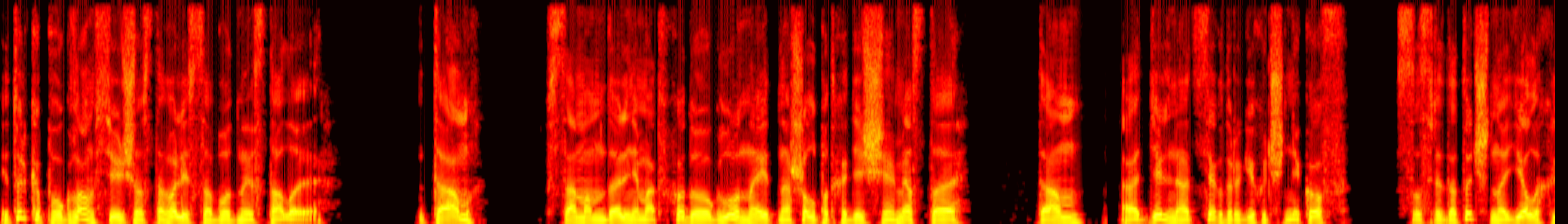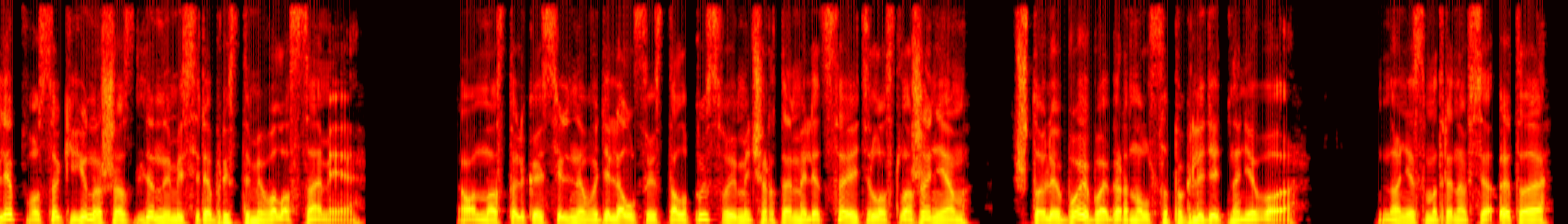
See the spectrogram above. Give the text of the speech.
и только по углам все еще оставались свободные столы. Там, в самом дальнем от входа углу, Нейт нашел подходящее место. Там, отдельно от всех других учеников, сосредоточенно ел хлеб высокий юноша с длинными серебристыми волосами. Он настолько сильно выделялся из толпы своими чертами лица и телосложением, что любой бы обернулся поглядеть на него. Но несмотря на все это,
